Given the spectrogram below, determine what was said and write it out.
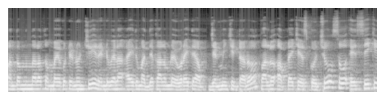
పంతొమ్మిది వందల తొంభై ఒకటి నుంచి రెండు వేల ఐదు మధ్య కాలంలో ఎవరైతే జన్మించింటారో వాళ్ళు అప్లై చేసుకోవచ్చు. సో ఎస్సీకి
